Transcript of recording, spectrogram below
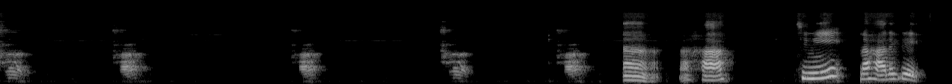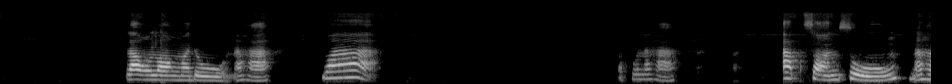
ทะทะทะทะทะอ่านะคะ ทีนี้นะคะเด็กๆ เราลองมาดูนะคะ ว่า ขอบคุณนะคะ อักษรสูงนะค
